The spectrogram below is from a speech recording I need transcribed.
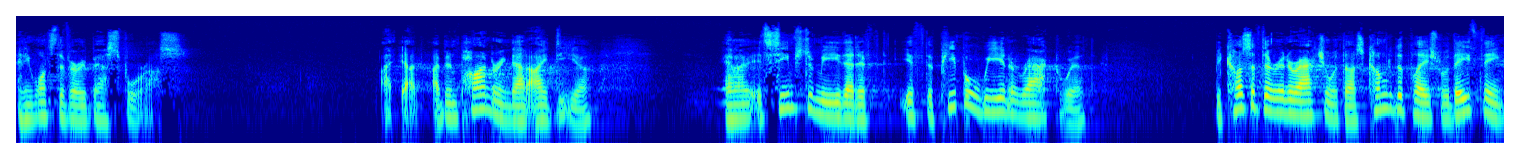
and He wants the very best for us. I, have been pondering that idea, and I, it seems to me that if, if the people we interact with, because of their interaction with us, come to the place where they think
